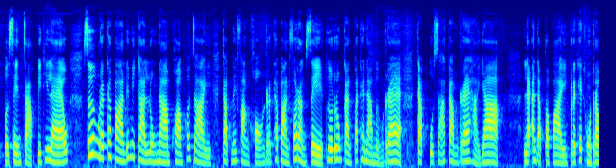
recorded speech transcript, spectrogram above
80%จากปีที่แล้ว ซึ่งรัฐบาลได้มีการลงนามความเข้าใจกับในฝั่งของรัฐบาลฝรั่งเศส เพื่อร่วมกันพัฒนาเหมืองแร่กับอุตสาหกรรมแร่หายาก และอันดับต่อไปประเทศของเรา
